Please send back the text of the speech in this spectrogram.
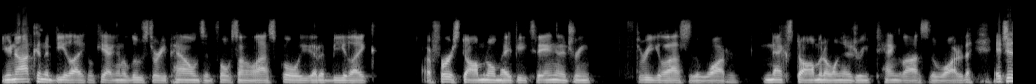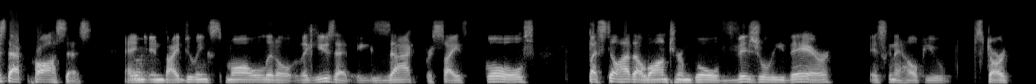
You're not going to be like okay i'm going to lose 30 pounds and focus on the last goal. You got to be like our first domino might be today i'm going to drink three glasses of water. Next domino i'm going to drink 10 glasses of water. It's just that process. And sure. and by doing small little like use that exact precise goals but still have that long-term goal visually there it's going to help you start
